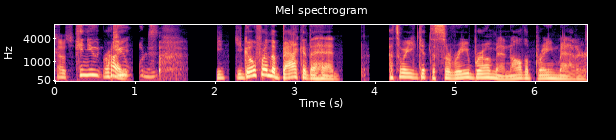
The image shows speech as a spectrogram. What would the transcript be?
That was- Can you? do Right. you- You, you go from the back of the head. That's where you get the cerebrum and all the brain matter.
